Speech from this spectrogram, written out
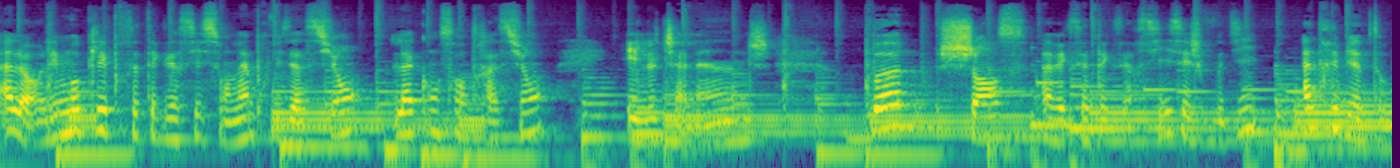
Alors, les mots-clés pour cet exercice sont l'improvisation, la concentration et le challenge. Bonne chance avec cet exercice et je vous dis à très bientôt.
